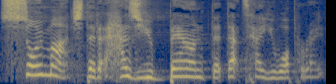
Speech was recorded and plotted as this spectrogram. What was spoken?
so much that it has you bound that that's how you operate.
